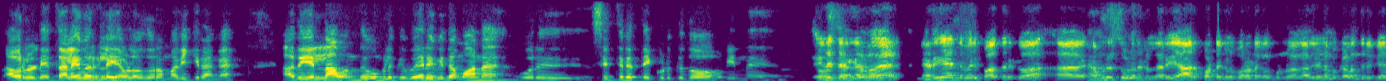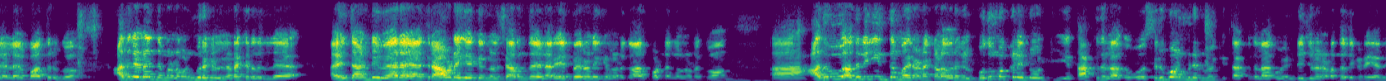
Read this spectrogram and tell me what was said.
அவர்களுடைய தலைவர்களை எவ்வளவு தூரம் மதிக்கிறாங்க? அது எல்லாம் வந்து உங்களுக்கு வேறு விதமான ஒரு சித்திரத்தை கொடுக்குதோ அப்படின்னு இல்ல சார் நம்ம நிறைய இந்த மாதிரி பார்த்திருக்கோம். ஆஹ் கம்யூனிஸ்ட் தோழர்கள் நிறைய ஆர்ப்பாட்டங்கள் போராட்டங்கள் பண்ணுவாங்க. அதுலயும் நம்ம கலந்துருக்கேன் எல்லாம் பார்த்திருக்கோம். அதுல எல்லாம் இந்த மாதிரி வன்முறைகள் நடக்கிறது இல்ல அதை தாண்டி வேற திராவிட இயக்கங்கள் சார்ந்த நிறைய பேரணிகள் நடக்கும் ஆர்ப்பாட்டங்கள் நடக்கும். அதுவும் அதுலயும் இந்த மாதிரியான கலவரங்கள் பொதுமக்களை நோக்கி தாக்குதலாகவோ சிறுபான்மையினர் நோக்கி தாக்குதலாகவோ இண்டிவிஜுவலா நடந்தது கிடையாது.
